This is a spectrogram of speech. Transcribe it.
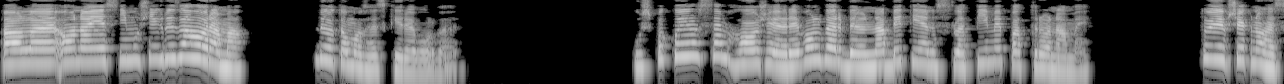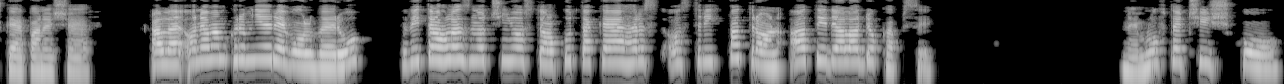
Ale ona je s ním už někde za horama. Byl to moc hezký revolver. Uspokojil jsem ho, že revolver byl nabit jen slepými patronami. To je všechno hezké, pane šéf. Ale ona vám kromě revolveru vytáhla z nočního stolku také hrst ostrých patron a ty dala do kapsy. Nemluvte, Číšku.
